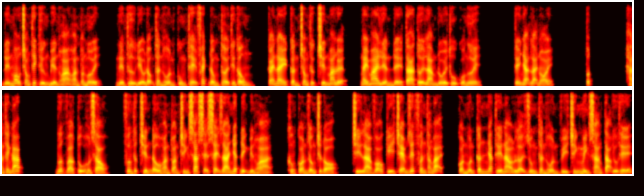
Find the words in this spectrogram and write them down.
đến mau chóng thích hướng biến hóa hoàn toàn mới, nếm thử điều động thần hồn cùng thể phách đồng thời tiến công, cái này cần trong thực chiến ma luyện ngày mai liền để ta tới làm đối thủ của ngươi. Tề nhạn lại nói. Tốt. Hàn thanh đáp. Bước vào tụ hồn sau, phương thức chiến đấu hoàn toàn chính xác sẽ xảy ra nhất định biến hóa, không còn giống trước đó, chỉ là võ kỹ chém giết phân thắng bại, còn muốn cân nhắc thế nào lợi dụng thần hồn vì chính mình sáng tạo ưu thế.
